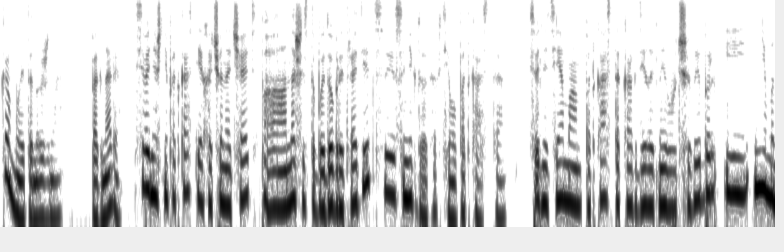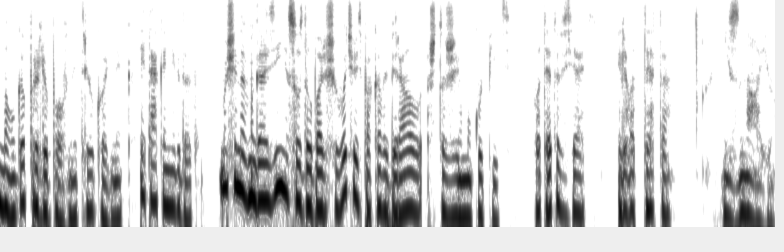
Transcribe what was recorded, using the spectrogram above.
кому это нужно. Погнали! Сегодняшний подкаст я хочу начать по нашей с тобой доброй традиции с анекдота в тему подкаста. Сегодня тема подкаста «Как делать наилучший выбор» и немного про любовный треугольник. Итак, анекдот. Мужчина в магазине создал большую очередь, пока выбирал, что же ему купить. Вот это взять или вот это? Не знаю.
